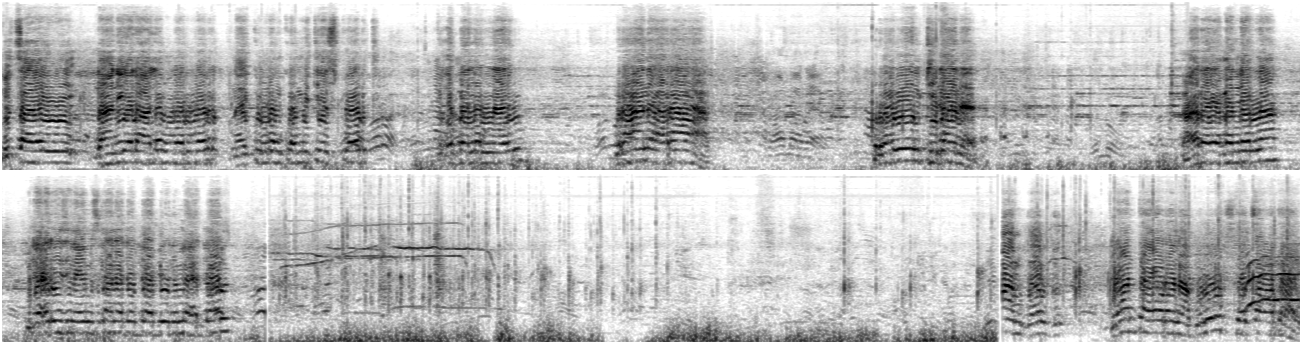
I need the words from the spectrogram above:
ብፃይ ዳንኤል ኣለም መርመር ናይ ኩሎም ኮሚቴ ስፖርት ይቕበለልና እዩ ብርሃነ ራያ ሮቤል ኪዳነ ኣረ የቐኒልና ብድሕሪ እዚ ናይ ምስጋና ደብዳቤ ንምዕዳል ጋንታ ሆረና ብሉፅ ተፃዋታይ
